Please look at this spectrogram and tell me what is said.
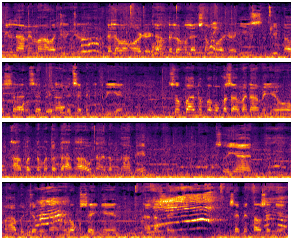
Yung bill namin mga kachuchu. Dalawang order lang, dalawang lunch ng order is 3,773 yen. So paano pa kung kasama namin yung apat na matatakaw na anak namin? So yan, maabot kami ng Roxane yen na nasa 7,000 yen.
